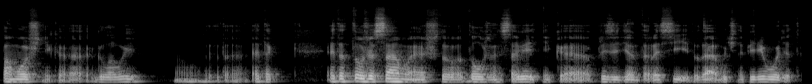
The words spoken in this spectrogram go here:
помощника главы. Это, это, это то же самое, что должность советника президента России. Туда обычно переводят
